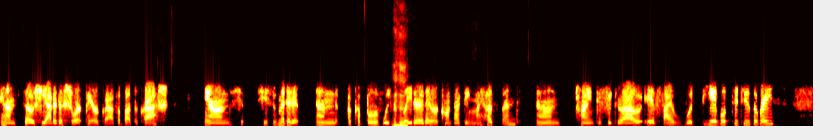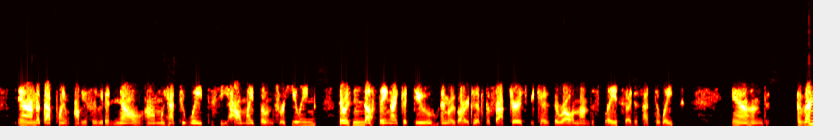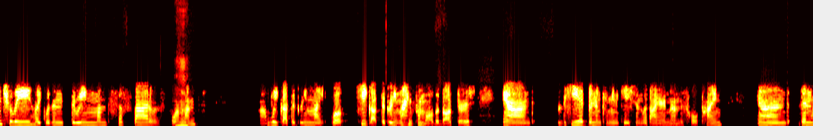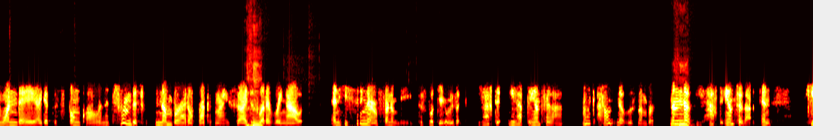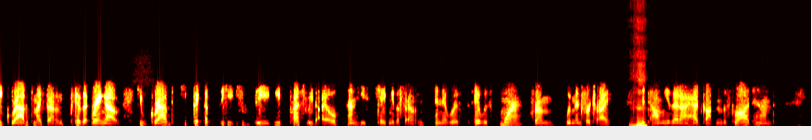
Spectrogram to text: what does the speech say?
and so she added a short paragraph about the crash, and she, she submitted it. And a couple of weeks Mhm. later, they were contacting my husband and trying to figure out if I would be able to do the race. And at that point, obviously, we didn't know. Um, we had to wait to see how my bones were healing. There was nothing I could do in regard to the fractures because they were all non display, so I just had to wait. And eventually, like within three months of that, or 4 Mhm. months, we got the green light. Well, he got the green light from all the doctors, and he had been in communication with Ironman this whole time. And then one day I get this phone call, and it's from this number I don't recognize. So I just Mhm. let it ring out, and he's sitting there in front of me, just looking at me. He's like, "You have to, you have to answer that." I'm like, "I don't know this number." No, no, no, you have to answer that. And he grabs my phone because it rang out. He grabbed, he picked up, he he he, pressed redial, and he gave me the phone, and it was it was more from Women for Tri Mhm. to tell me that I had gotten the slot and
